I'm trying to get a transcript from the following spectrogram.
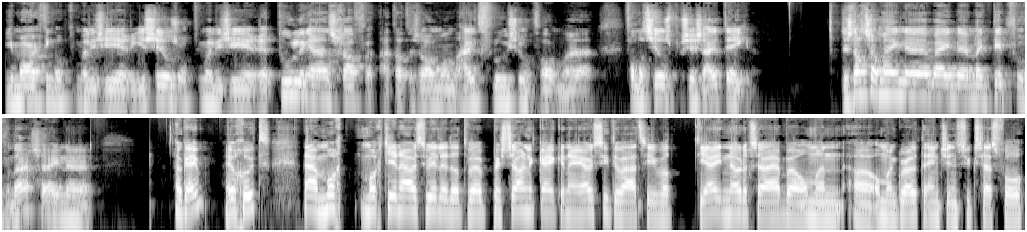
je marketing optimaliseren, je sales optimaliseren, tooling aanschaffen. Nou, dat is allemaal een uitvloeisel van, van dat salesproces uittekenen. Dus dat zou mijn, uh, mijn, uh, mijn tip voor vandaag zijn. Oké, heel goed. Nou, mocht, mocht je nou eens willen dat we persoonlijk kijken naar jouw situatie, wat jij nodig zou hebben om een, uh, om een growth engine succesvol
